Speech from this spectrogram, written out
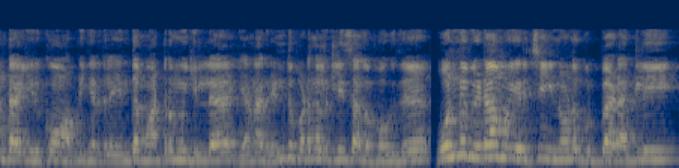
ஆண்டா இருக்கும் அப்படிங்கறதுல எந்த மாற்றமும் இல்ல. ஏன்னா ரெண்டு படங்கள் ரிலீஸ் ஆக போகுது. ஒன்னு விடாமுயற்சி இன்னொன்னு குட் பேட் அக்லி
